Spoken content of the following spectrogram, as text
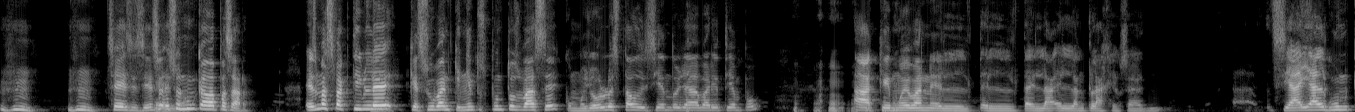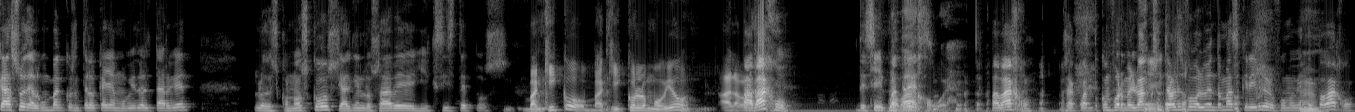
Sí, sí, sí. Eso, eso nunca va a pasar. Es más factible que suban 500 puntos base, como yo lo he estado diciendo ya varios tiempo, a que muevan el, el, anclaje. O sea, si hay algún caso de algún banco central que haya movido el target, lo desconozco. Si alguien lo sabe y existe, pues. Banquico, Banquico lo movió a la abajo de 5 a 3. Abajo, güey. Para abajo. O sea, cuando, conforme el Banco Central se fue volviendo más creíble, lo fue moviendo para abajo.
